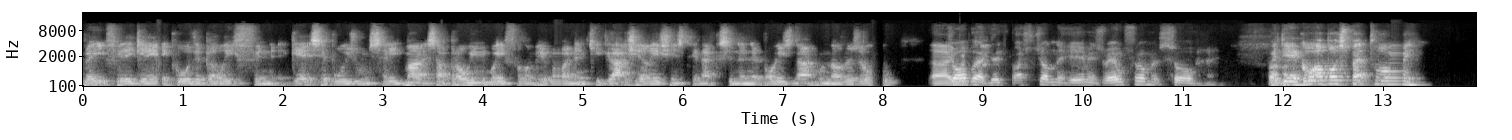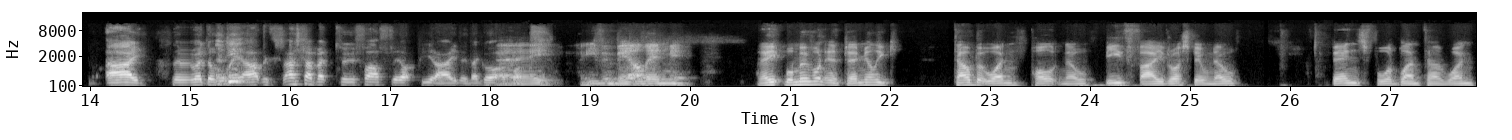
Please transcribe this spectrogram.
right for the get go, the belief and gets the boys on side, man. It's a brilliant way for them to win and congratulations to Nixon and the boys and that on the result. Aye, Probably a good bus journey home as well from it. So But yeah, got a bus bit, Tommy. aye, they would have Did played you? that. That's a bit too far for up here. Aye, they got a bus. Even better then, mate. Right, we'll move on to the Premier League. Talbot 1, Pollok nil, Beith 5, Rossvale nil, Ben's 4, Blantyre 1,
